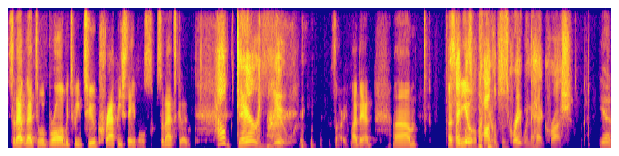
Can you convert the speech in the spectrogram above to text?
So that led to a brawl between two crappy stables. So that's good. How dare you? Sorry, my bad. Um, a Disciples video. Of Apocalypse was great when they had Crush. Yeah.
